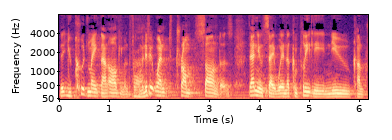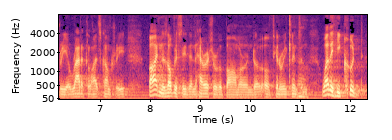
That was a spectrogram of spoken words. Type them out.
that you could make that argument for. I mean, if it went Trump Sanders, then you'd say we're in a completely new country, a radicalized country. Biden is obviously the inheritor of Obama and of, of Hillary Clinton. Whether he could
